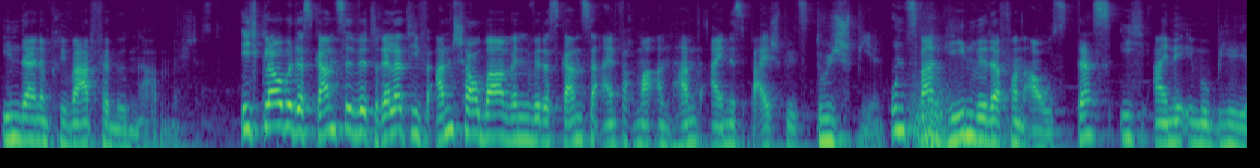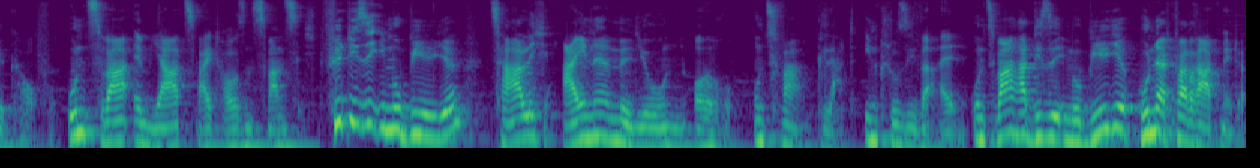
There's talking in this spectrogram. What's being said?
in deinem Privatvermögen haben möchtest. Ich glaube, das Ganze wird relativ anschaubar, wenn wir das Ganze einfach mal anhand eines Beispiels durchspielen. Und zwar gehen wir davon aus, dass ich eine Immobilie kaufe. Und zwar im Jahr 2020. Für diese Immobilie zahle ich eine Million Euro. Und zwar glatt, inklusive allen. Und zwar hat diese Immobilie 100 Quadratmeter.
